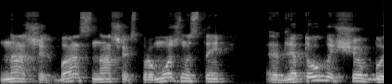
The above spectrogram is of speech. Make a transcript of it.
наших баз, наших спроможностей е, для того, щоб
